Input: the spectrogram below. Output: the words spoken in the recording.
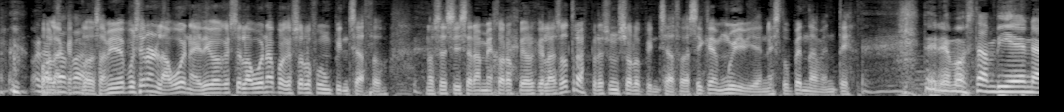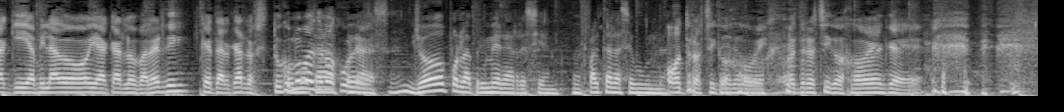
Hola, Carlos. A mí me pusieron la buena y digo que es la buena porque solo fue un pinchazo. No sé si será mejor o peor que las otras, pero es un solo pinchazo. Así que muy bien, estupendamente. Tenemos también aquí a mi lado hoy a Carlos Valerdi. ¿Qué tal, Carlos? ¿Tú cómo vas de vacunas? Yo por la primera recién. Me falta la segunda. Otro chico joven. Otro chico joven que.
